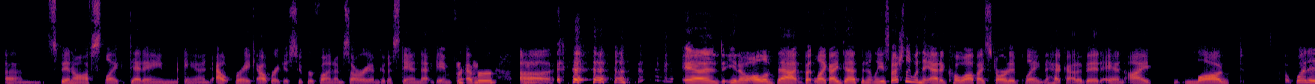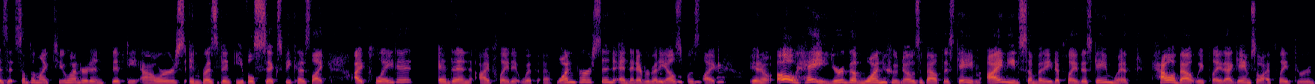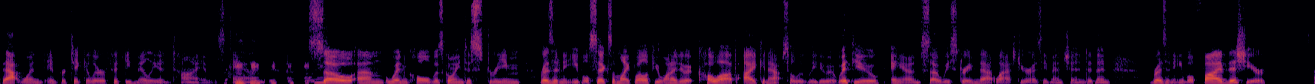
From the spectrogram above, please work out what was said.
um, spin-offs like Dead Aim and Outbreak. Outbreak is super fun. I'm sorry, I'm gonna stand that game forever. uh, and you know all of that. But like, I definitely, especially when they added co-op, I started playing the heck out of it, and I logged what is it something like 250 hours in resident evil 6 because like i played it and then i played it with uh, one person and then everybody else was like you know, oh, hey, you're the one who knows about this game. I need somebody to play this game with. How about we play that game? So I played through that one in particular 50 million times. And so um, when Cole was going to stream Resident Evil 6, I'm like, well, if you want to do it co op, I can absolutely do it with you. And so we streamed that last year, as he mentioned, and then Resident Evil 5 this year.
